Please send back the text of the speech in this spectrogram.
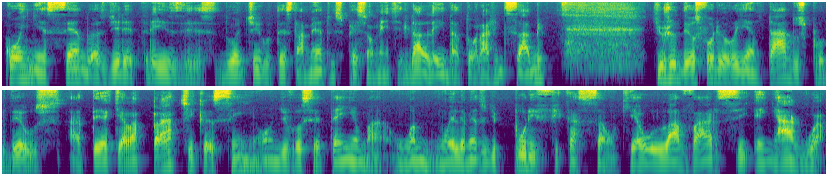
conhecendo as diretrizes do Antigo Testamento, especialmente da lei da Torá, a gente sabe que os judeus foram orientados por Deus até aquela prática, assim, onde você tem uma, um, um elemento de purificação, que é o lavar-se em água,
